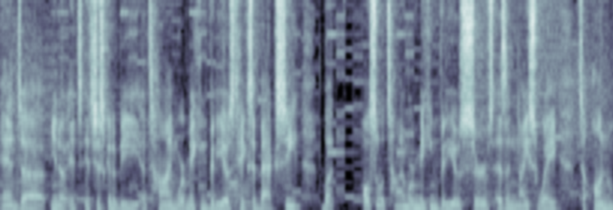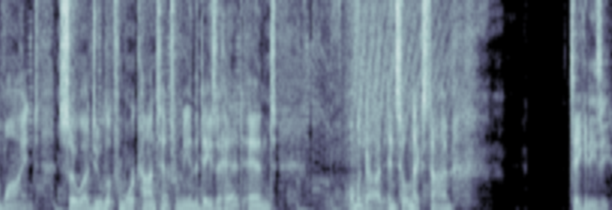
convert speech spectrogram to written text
and uh, you know, it's it's just going to be a time where making videos takes a back seat, but also a time where making videos serves as a nice way to unwind. So uh, do look for more content from me in the days ahead, and oh my god, until next time, take it easy.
